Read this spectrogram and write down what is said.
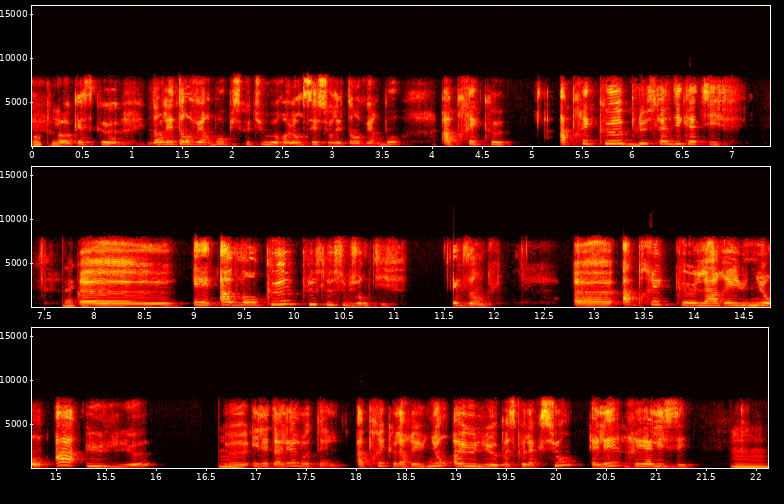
Ok. Euh, qu'est-ce que dans les temps verbaux, puisque tu me relançais sur les temps verbaux, après que après que mmh. plus l'indicatif. Euh, et avant que plus le subjonctif. Exemple. Euh, après que la réunion a eu lieu, mmh. euh, il est allé à l'hôtel. Après que la réunion a eu lieu, parce que l'action, elle est réalisée. Mmh.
